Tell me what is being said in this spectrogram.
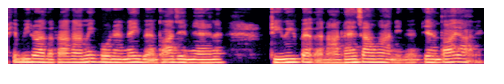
ဖြစ်ပြီးတော့သရဂံမိကိုနဲ့နိဗ္ဗာန်သွားခြင်းမြန်ရင်လည်းဒီဝိပဿနာလမ်းကြောင်းကနေပဲပြန်သွားရတယ်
